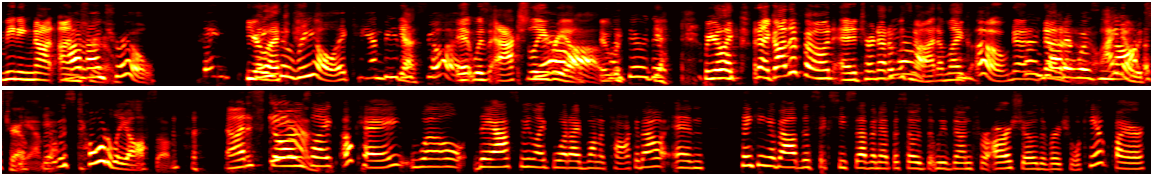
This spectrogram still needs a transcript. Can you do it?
meaning not untrue." Not untrue things, you're things like, are real. It can be yes, good. It was actually yeah, real. It like they're, they're yeah. But you're like, and I got the phone and it turned out it yeah. was not. I'm like, oh no, Turns no, out no, it was no. I know it's true. Yeah. It was totally awesome. not a scam. So I was like, okay, well, they asked me like what I'd want to talk about. And thinking about the 67 episodes that we've done for our show, the virtual campfire,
